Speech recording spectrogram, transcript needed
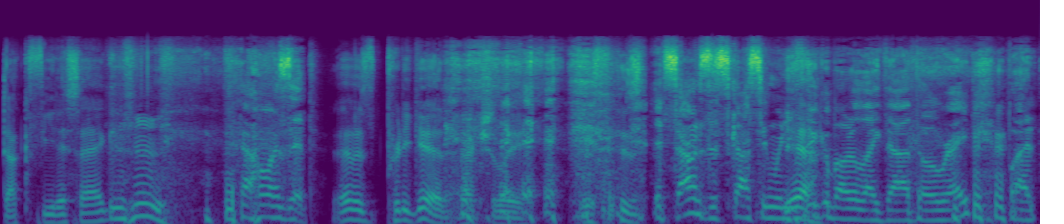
duck fetus egg. Mm-hmm. How was it? It was pretty good, actually. It sounds disgusting when you Yeah. think about it like that, though, right? but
